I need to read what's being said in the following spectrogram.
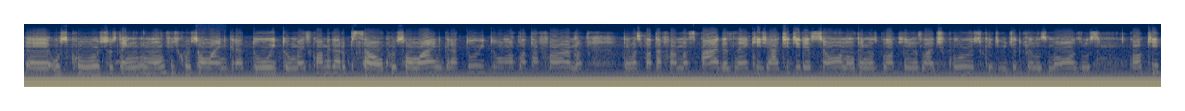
É, os cursos, tem um monte de curso online gratuito, mas qual a melhor opção? Curso online gratuito ou uma plataforma? Tem umas plataformas pagas, né, que já te direcionam, tem os bloquinhos lá de curso, que é dividido pelos módulos. Qual que,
